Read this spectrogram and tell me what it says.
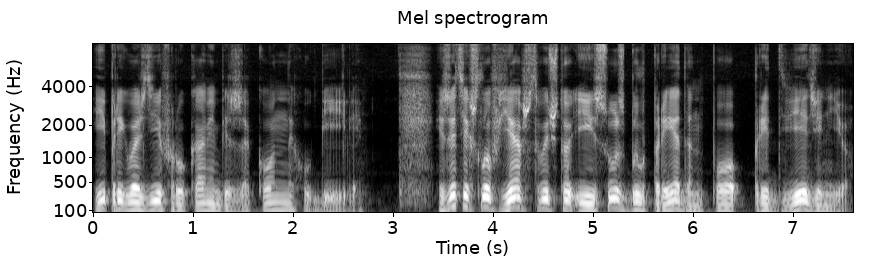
и, пригвоздив руками беззаконных, убили». Из этих слов явствует, что Иисус был предан по предведению,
